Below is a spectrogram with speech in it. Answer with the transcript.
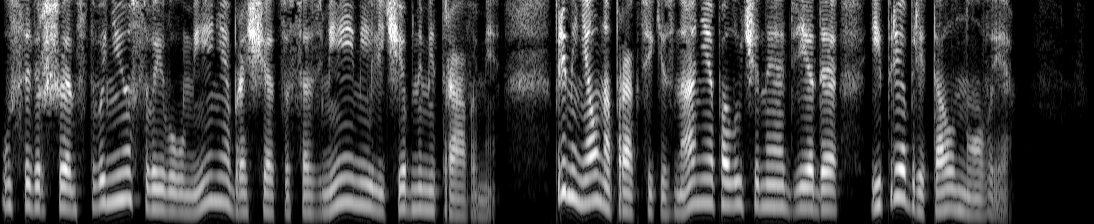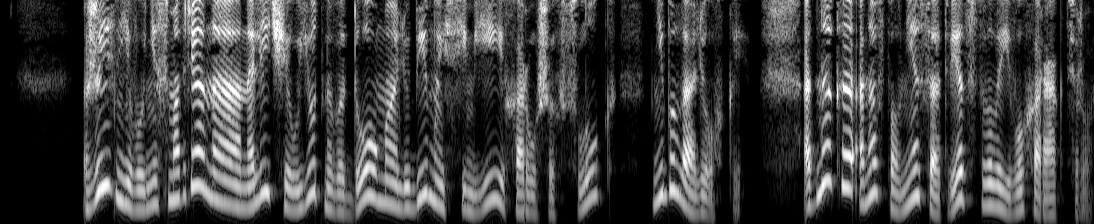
усовершенствованию своего умения обращаться со змеями и лечебными травами, применял на практике знания, полученные от деда, и приобретал новые. Жизнь его, несмотря на наличие уютного дома, любимой семьи и хороших слуг, не была легкой. Однако она вполне соответствовала его характеру.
